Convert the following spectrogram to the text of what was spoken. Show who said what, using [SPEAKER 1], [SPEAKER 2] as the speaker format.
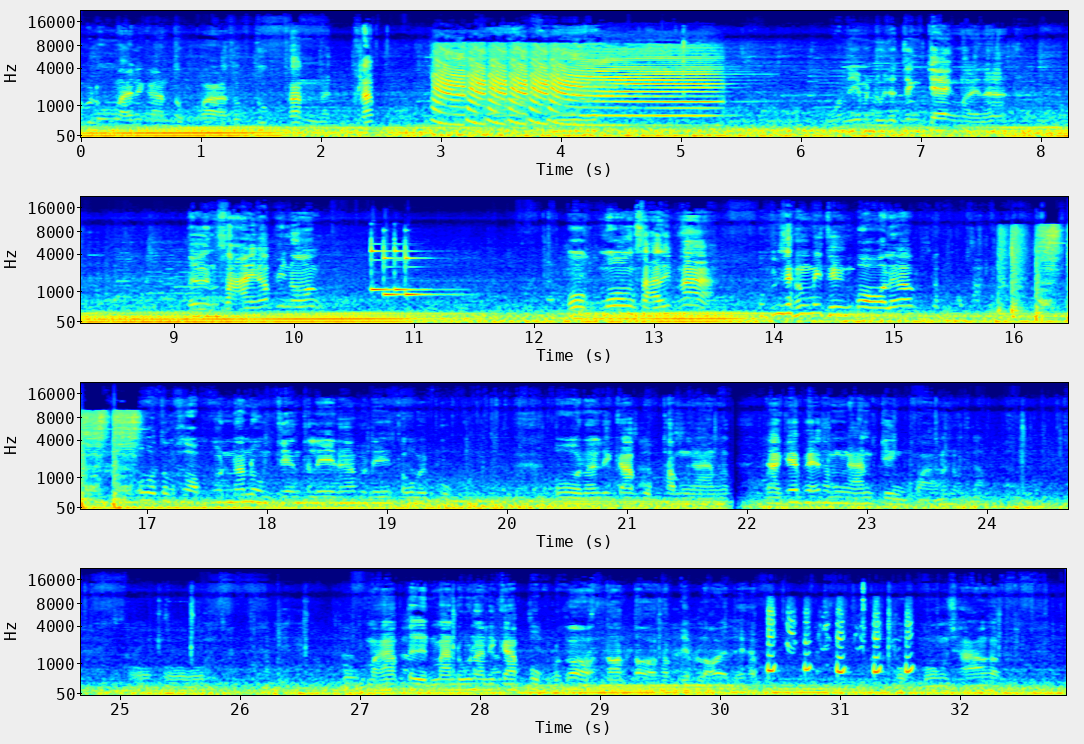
[SPEAKER 1] บลงรายในการตกปลาทุกๆท่านนะครับ วันนี้มันดูจะแจ้งๆหน่อยนะฮะตื่นสายครับพี่น้อง6โมง35ผมยังไม่ถึงบ่อเลยครับ โอ้ต้องขอบคุณนะหนุ่มเทียนทะเลนะครับวันนี้โทรไปปลุก โอ้นาฬิกาปลุกทำงานครับยาแก้แพ้ทำงานเก่งกว่านะครับ โอ้โหปลุก มาตื่นมาดูนาฬิกาปลุกแล้วก็นอนต่อทำเรียบร้อยเลยครับ6โมงเช้าครับ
